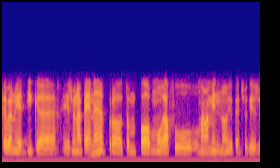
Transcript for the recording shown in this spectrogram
que bueno, ja et dic que és una pena, però tampoc m'ho agafo malament, no? Jo penso que és,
